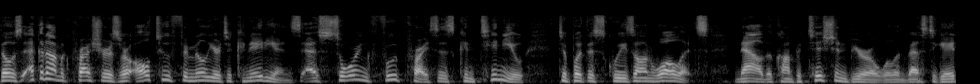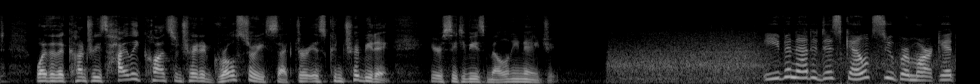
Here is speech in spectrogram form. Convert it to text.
Those economic pressures are all too familiar to Canadians as soaring food prices continue to put the squeeze on wallets. Now, the Competition Bureau will investigate whether the country's highly concentrated grocery sector is contributing. Here's CTV's Melanie Nagy. Even at a discount supermarket,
